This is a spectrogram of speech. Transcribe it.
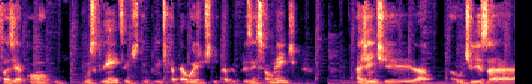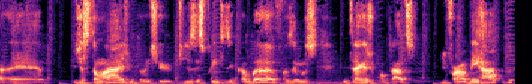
fazia call com, com os clientes. A gente tem cliente que até hoje a gente nunca viu presencialmente. A gente a, utiliza é, gestão ágil, então a gente utiliza sprints e Kanban, fazemos entregas de contratos de forma bem rápida.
